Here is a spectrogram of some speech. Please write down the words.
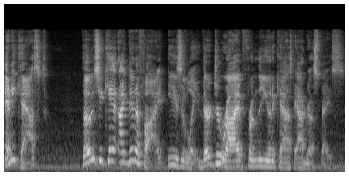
Anycast, those you can't identify easily. They're derived from the unicast address space.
